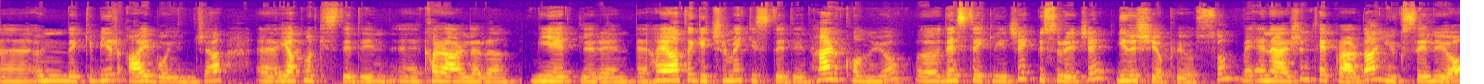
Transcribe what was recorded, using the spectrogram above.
e, önündeki bir ay boyunca e, yapmak istediğin e, kararların, niyetlerin, e, hayata geçirmek istediğin her konuyu e, destekleyecek bir sürece giriş yapıyorsun ve enerjin tekrardan yükseliyor.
